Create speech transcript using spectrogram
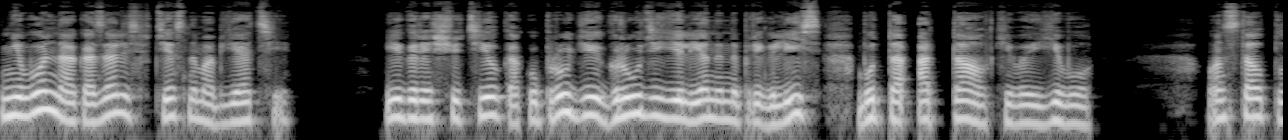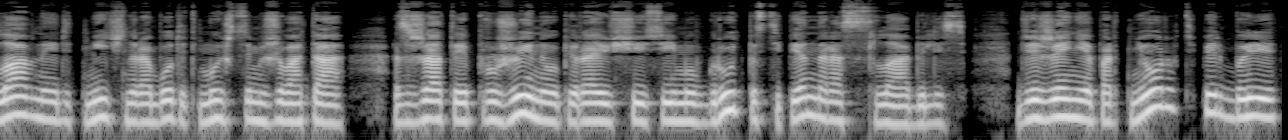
невольно оказались в тесном объятии. Игорь ощутил, как упругие груди Елены напряглись, будто отталкивая его. Он стал плавно и ритмично работать мышцами живота. Сжатые пружины, упирающиеся ему в грудь, постепенно расслабились. Движения партнеров теперь были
